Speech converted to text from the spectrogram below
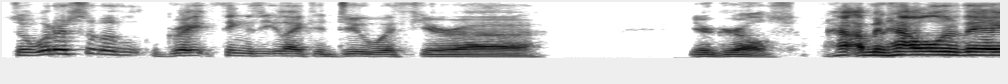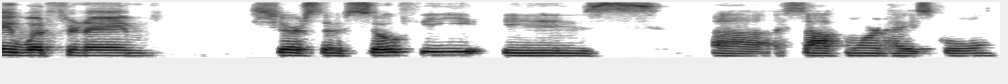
So, what are some of the great things that you like to do with your uh, your girls? How, I mean, how old are they? What's their names? Sure. So, Sophie is uh, a sophomore in high school.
